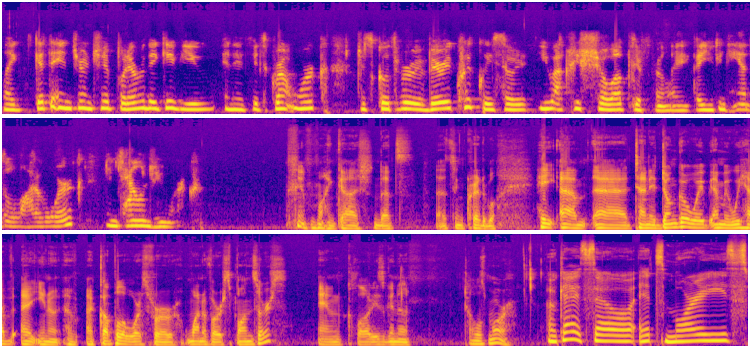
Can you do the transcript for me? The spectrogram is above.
like get the internship, whatever they give you. And if it's grunt work, just go through it very quickly so you actually show up differently, that you can handle a lot of work and challenging work. My gosh, that's that's incredible. Hey, um, uh, Tanya, don't go away. I mean, we have uh, you know a, a couple of words for one of our sponsors, and Claudia's gonna tell us more. Okay, so it's Maurice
